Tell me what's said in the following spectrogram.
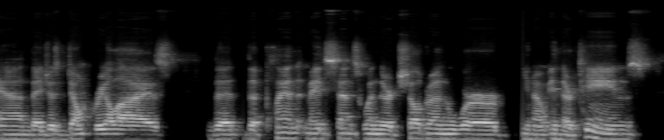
And they just don't realize that the plan that made sense when their children were, you know, in their teens,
